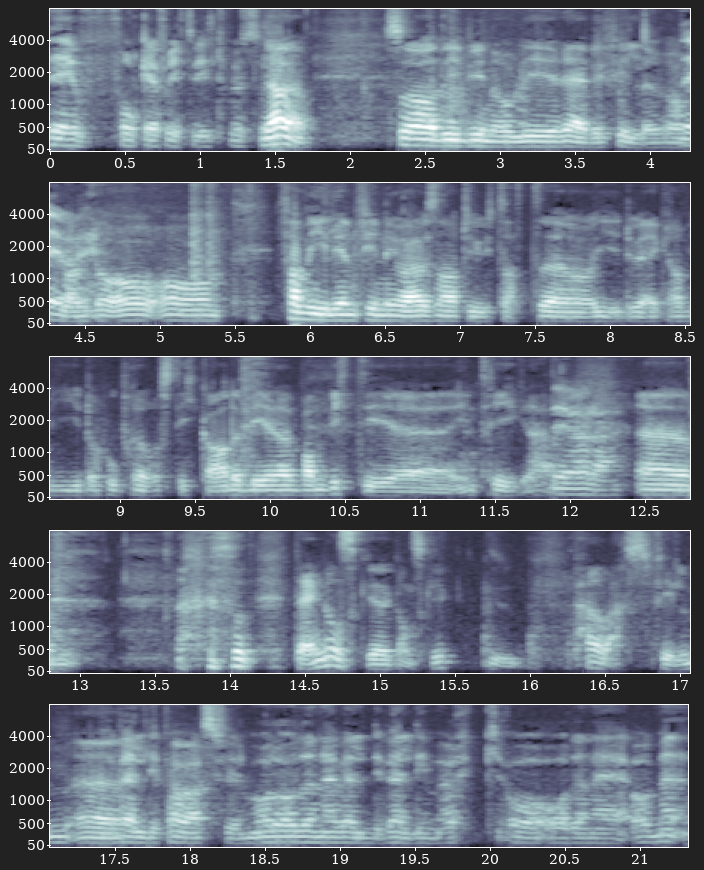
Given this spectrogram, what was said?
det er jo, folk er fritt vilt plutselig. Ja, ja. Så de begynner å bli revet i filler og de. og, og familien finner jo snart ut at uh, du er gravid, og hun prøver å stikke av. Det blir vanvittige vanvittig uh, intriger her. Det gjør det. Um, så det er en ganske, ganske pervers film. Uh, Veldig pervers film, og, og den er veldig, veldig mørk, og, og den er, og, men,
